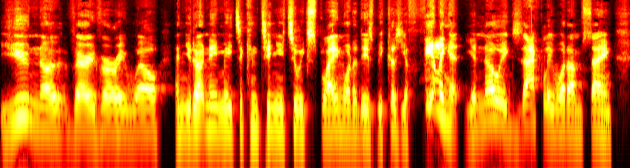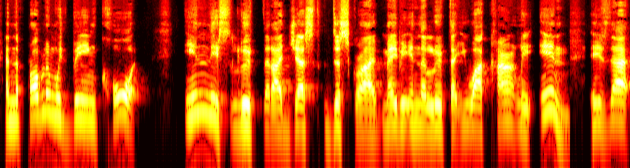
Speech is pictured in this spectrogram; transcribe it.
you know very, very well. And you don't need me to continue to explain what it is because you're feeling it. You know exactly what I'm saying. And the problem with being caught in this loop that I just described, maybe in the loop that you are currently in, is that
